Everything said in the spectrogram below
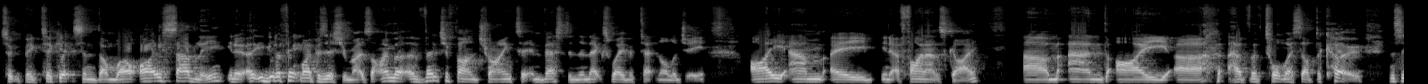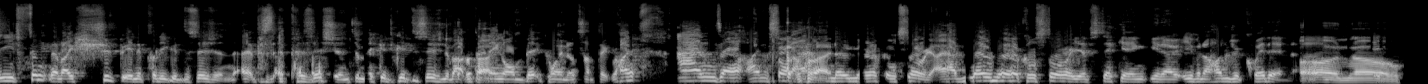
took big tickets and done well. I sadly, you know, you got to think my position, right? So I'm a, a, venture fund trying to invest in the next wave of technology. I am a you know a finance guy, um, and I uh, have, have, taught myself to code. And so you'd think that I should be in a pretty good decision, a, a position to make a good decision about right. betting on Bitcoin or something, right? And uh, I'm sorry, I have right. no miracle story. I have no miracle story of sticking, you know, even a hundred quid in. Oh um, no!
